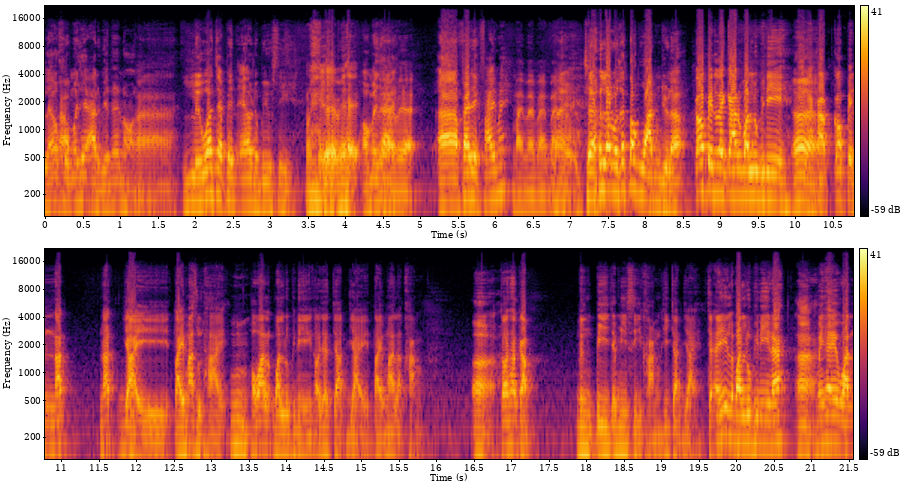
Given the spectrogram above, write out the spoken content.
แล้วครับคงไม่ใช่อาร์เวียแน่นอนอ่าหรือว่าจะเป็น LWC ไม่ใช่ไม่ใช่อ๋อไม่ใช่ไม่ใช่อ่าแฟร์เด็กไฟไหมไม่ไม่ไม่ไม่ไม่ใช่แล้วมันก็ต้องวันอยู่แล้ว ก็เป็นรายการวันลุมพินีเออนะครับก็เป็นนัดนัดใหญ่ไตรมาสสุดท้ายอืมเพราะว่าวันลุมพินีเขาจะจัดใหญ่ไตรมาสละครั้งเออก็เท่ากับ 1ปีจะมี4ครั้งที่จัดใหญ่ จะอันนี้วันลุมพินีนะ อ่า ไม่ใช่วัน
